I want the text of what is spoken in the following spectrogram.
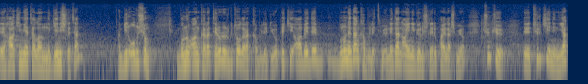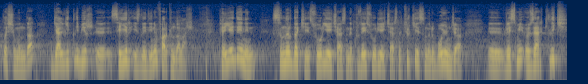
e, hakimiyet alanını genişleten bir oluşum. Bunu Ankara terör örgütü olarak kabul ediyor. Peki ABD bunu neden kabul etmiyor? Neden aynı görüşleri paylaşmıyor? Çünkü e, Türkiye'nin yaklaşımında gelgitli bir e, seyir izlediğinin farkındalar. PYD'nin sınırdaki Suriye içerisinde, Kuzey Suriye içerisinde Türkiye sınırı boyunca e, resmi özerklik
